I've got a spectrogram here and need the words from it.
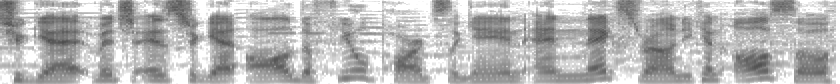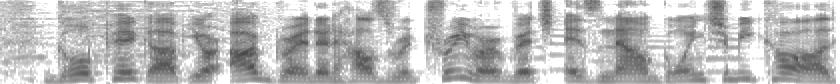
to get, which is to get all the fuel parts again, and next round you can also go pick up your upgraded Hell's Retriever, which is now going to be called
